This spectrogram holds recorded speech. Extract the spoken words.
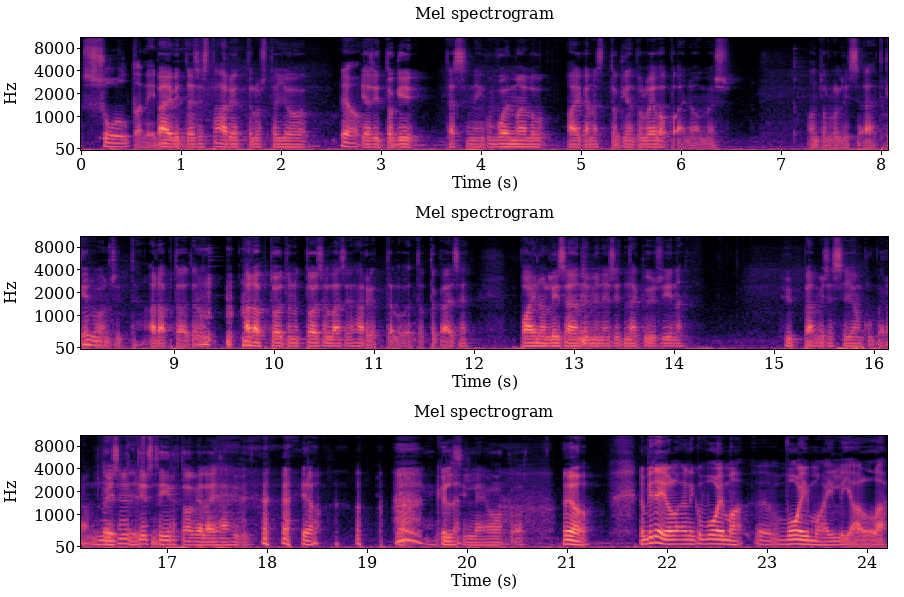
sulta. Niin... Päivittäisestä harjoittelusta joo. joo. Ja sitten toki tässä niin kuin voimailuaikana sit toki on tullut elopainoa myös on tullut lisää, että keho on mm. sitten adaptoitunut, adaptoitunut toisenlaiseen harjoitteluun, että totta kai se painon lisääntyminen sitten näkyy siinä hyppäämisessä jonkun verran, mutta no, se nyt tietysti irtoaa vielä ihan hyvin. Joo, kyllä. Silleen ok. Joo. No miten jollain niin voima, voimailijalla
